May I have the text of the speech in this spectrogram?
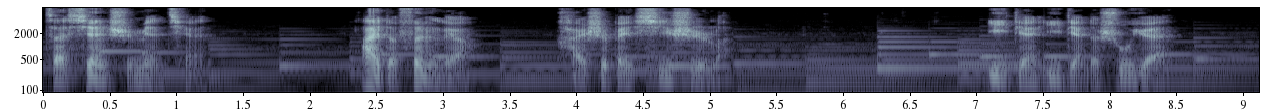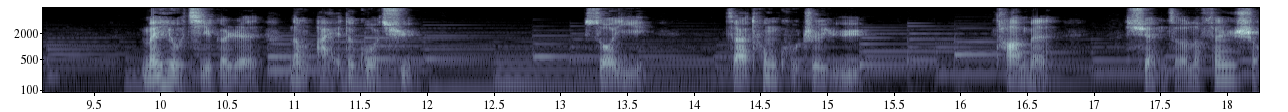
在现实面前，爱的分量还是被稀释了，一点一点的疏远，没有几个人能挨得过去。所以，在痛苦之余，他们选择了分手。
